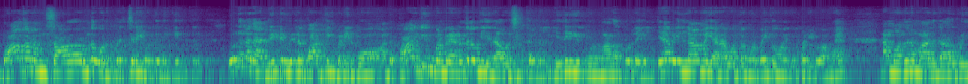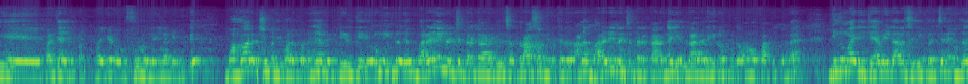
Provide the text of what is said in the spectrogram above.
வாகனம் சார்ந்த ஒரு பிரச்சனை வந்து இன்னைக்கு இருக்கு ஒன்றும் இல்லைங்க வீட்டுக்கு வெளில பார்க்கிங் பண்ணியிருப்போம். அந்த பார்க்கிங் பண்ணுற இடத்துல வந்து ஏதாவது ஒரு சிக்கல்கள் எதிரிகள் மூலமாக தொல்லைகள் தேவையில்லாமல் யாராவது ஒருத்தவங்க ஒரு பைக்கை கொண்டு பண்ணிடுவாங்க நம்ம வந்து நம்ம அதுக்காக போய் பஞ்சாயத்து பண்ண மாதிரியான ஒரு சூழ்நிலை எல்லாமே இருக்குது மகாலட்சுமி வழிபாடு பண்ணுங்க வெற்றிகள் தேடி வரும். இன்று பரணி நட்சத்திரக்காரர்கள் சந்திராசம் இருக்கிறதுனால பரணி நட்சத்திரக்காரங்க எல்லா வேலையும் ரொம்ப கவனமாக பார்த்துக்கோங்க. இது மாதிரி தேவையில்லாத சில பிரச்சனை வந்து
